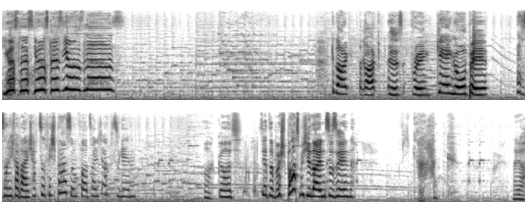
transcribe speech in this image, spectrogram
Useless, useless, useless. Knackrack ist freaking OP. Es ist noch nicht vorbei. Ich habe zu viel Spaß, um vorzeitig aufzugeben. Oh Gott. Sie hat dabei Spaß, mich hier leiden zu sehen. Wie krank. Naja.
